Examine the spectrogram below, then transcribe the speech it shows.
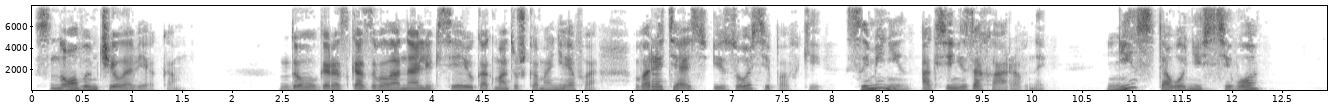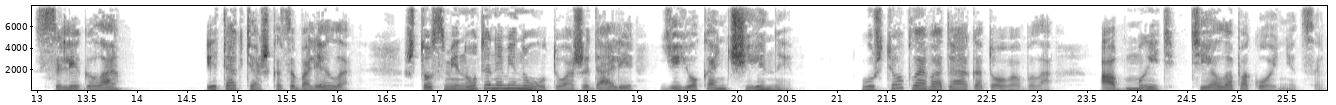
с новым человеком. Долго рассказывала она Алексею, как матушка Манефа, воротясь из Осиповки, с именин Аксини Захаровны, ни с того ни с сего слегла и так тяжко заболела, что с минуты на минуту ожидали ее кончины. Уж теплая вода готова была обмыть тело покойницы.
